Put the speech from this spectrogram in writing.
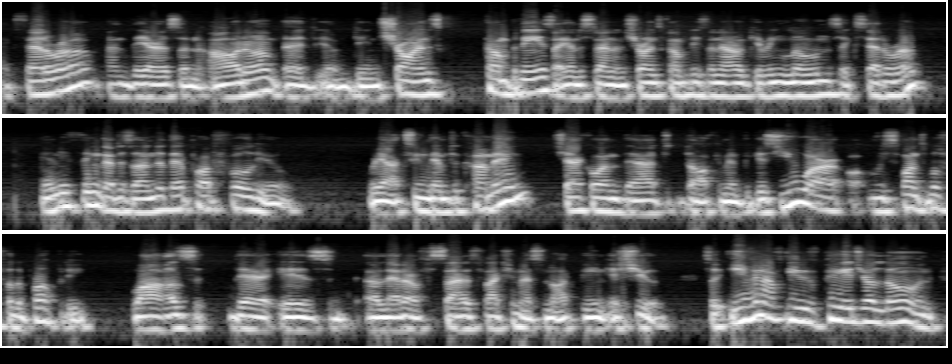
etc. And there's an auto, uh, the insurance companies. I understand insurance companies are now giving loans, etc. Anything that is under their portfolio, we're asking them to come in, check on that document because you are responsible for the property, whilst there is a letter of satisfaction has not been issued. So even after you've paid your loan,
